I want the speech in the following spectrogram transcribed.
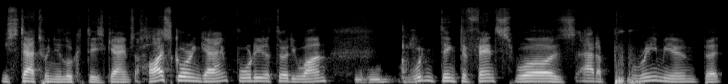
your stats when you look at these games. A high scoring game, 40 to 31. Mm-hmm. Wouldn't think defense was at a premium, but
